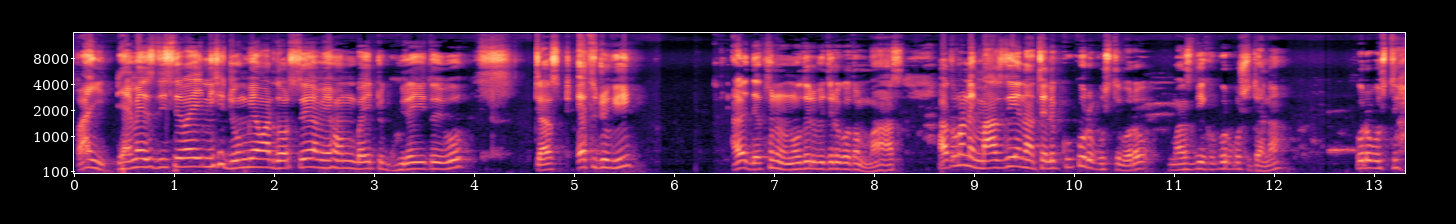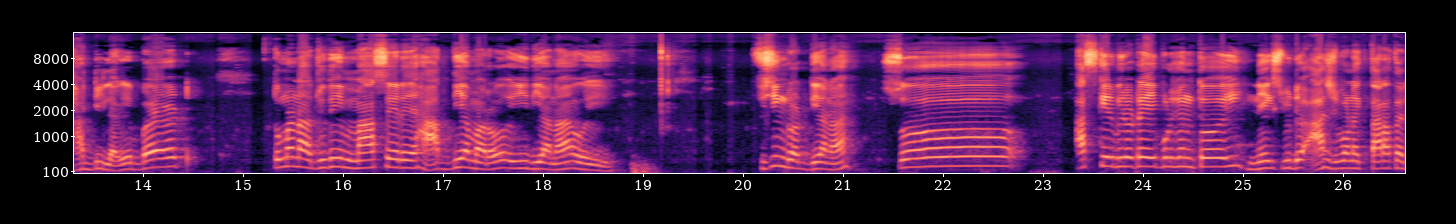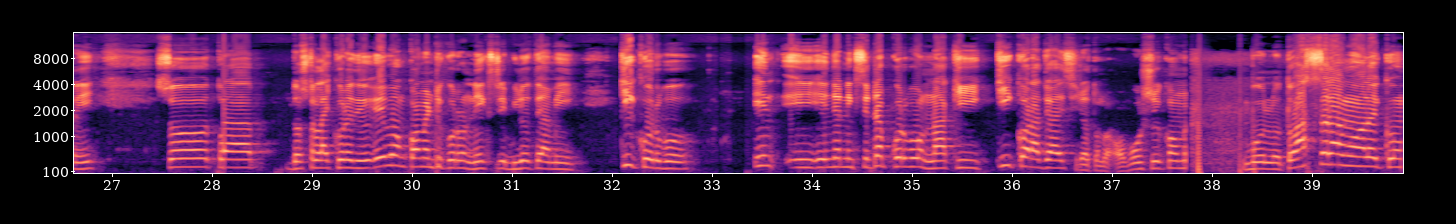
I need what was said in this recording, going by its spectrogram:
ভাই ড্যামেজ দিছে ভাই, নিচে জম্বি আমার ধরছে, আমি এখন ভাই একটু ঘুরে যেতে হইব। জাস্ট এতটুকুই। আরে দেখছ না, নদীর ভিতরে কত মাছ। আর তোমরা না, মাছ দিয়ে না, চাইলে কুকুরও পুষতে পারো। মাছ দিয়ে কুকুর পুষে যায় না। কুকুরও পুষতে হাড্ডি লাগে বাট তোমরা না, যদি মাছের হাত দিয়া মারো, ই দিয়া না, ওই ফিশিং রড দিয়া না সো আজকের ভিডিওটা এই পর্যন্তই। নেক্সট ভিডিও আসব অনেক তাড়াতাড়ি। সো তোরা দশটা লাইক করে দিও এবং কমেন্ট করো নেক্সট ভিডিওতে আমি কি করব। ইঞ্জিনিয়ারিং সেট আপ করব নাকি কি করা যায় সেটা তোমরা অবশ্যই কমেন্ট বলল তো, আসসালামু আলাইকুম।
